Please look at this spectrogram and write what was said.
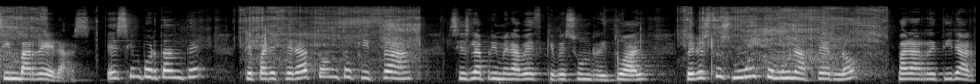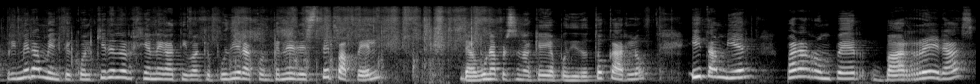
sin barreras. Es importante, te parecerá tonto quizá si es la primera vez que ves un ritual, pero esto es muy común hacerlo para retirar primeramente cualquier energía negativa que pudiera contener este papel de alguna persona que haya podido tocarlo y también para romper barreras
